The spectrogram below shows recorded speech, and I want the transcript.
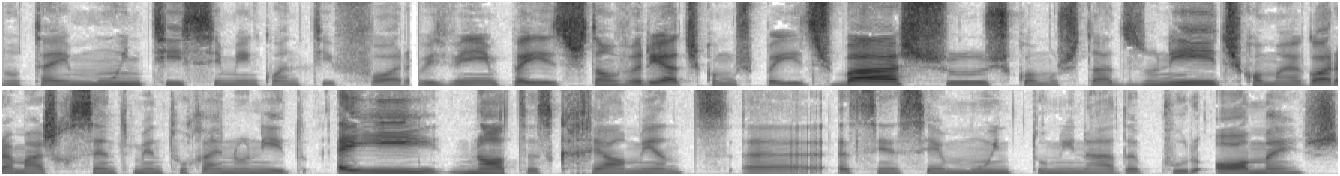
Notei muitíssimo enquanto estive fora. Vivi em países tão variados como os Países Baixos, como os Estados Unidos, como agora mais recentemente o Reino Unido. Aí nota-se que realmente ah, a ciência é muito dominada por homens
